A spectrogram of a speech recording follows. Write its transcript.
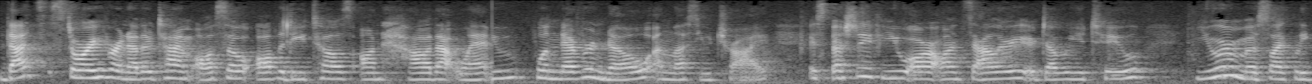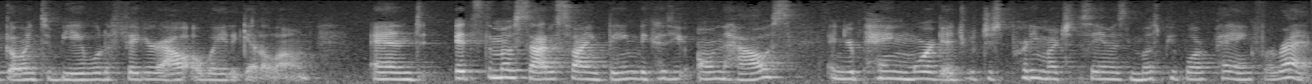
That's a story for another time. Also, all the details on how that went. You will never know unless you try, especially if you are on salary or W-2, you are most likely going to be able to figure out a way to get a loan. And it's the most satisfying thing because you own the house and you're paying mortgage, which is pretty much the same as most people are paying for rent.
